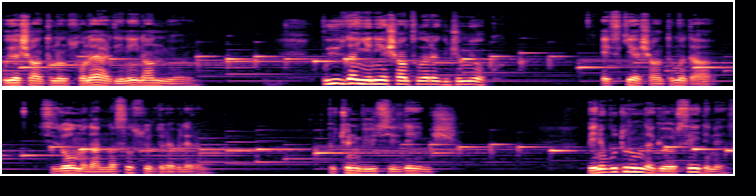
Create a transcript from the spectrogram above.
Bu yaşantının sona erdiğine inanmıyorum. Bu yüzden yeni yaşantılara gücüm yok. Eski yaşantımı da siz olmadan nasıl sürdürebilirim? Bütün büyü sizdeymiş. Beni bu durumda görseydiniz,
